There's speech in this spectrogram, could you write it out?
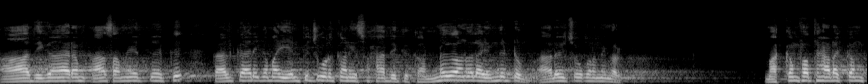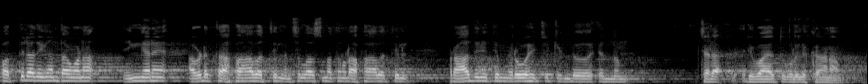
ആ അധികാരം ആ സമയത്തേക്ക് താൽക്കാലികമായി ഏൽപ്പിച്ചു കൊടുക്കുകയാണ് ഈ സഹാബിക്ക് കണ്ണ് കാണൂല എന്നിട്ടും. ആലോചിച്ച് നോക്കണം നിങ്ങൾ. മക്കം ഫത്ത് അടക്കം പത്തിലധികം തവണ ഇങ്ങനെ അവിടുത്തെ അഭാവത്തിൽ നബ്സുല്ലാസ്മത്തങ്ങളുടെ അഭാവത്തിൽ പ്രാതിനിധ്യം നിർവഹിച്ചിട്ടുണ്ട് എന്നും ചില രൂപായത്തുകളിൽ കാണാം.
